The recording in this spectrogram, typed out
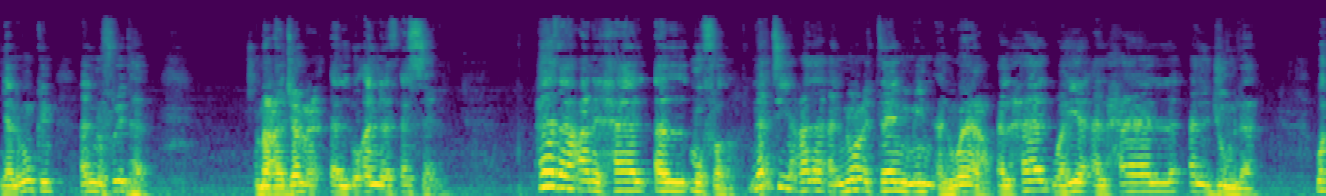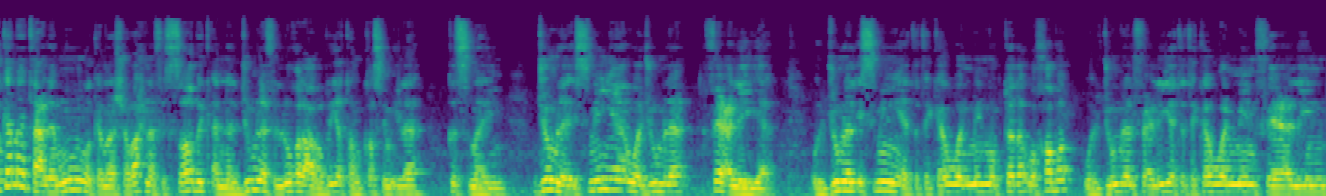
يعني ممكن أن نفردها مع جمع المؤنث السالم. هذا عن الحال المفردة. نأتي على النوع الثاني من أنواع الحال وهي الحال الجملة. وكما تعلمون وكما شرحنا في السابق أن الجملة في اللغة العربية تنقسم إلى قسمين جملة اسمية وجملة فعلية. والجملة الإسمية تتكون من مبتدأ وخبر والجملة الفعلية تتكون من فعل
